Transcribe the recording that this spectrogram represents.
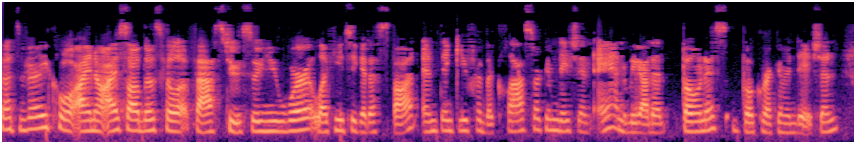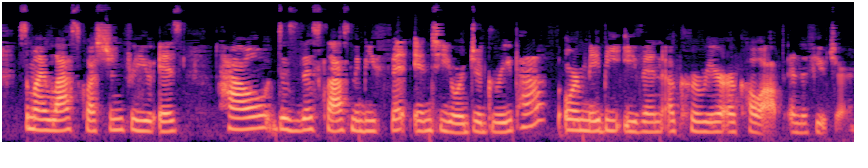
That's very cool. I know I saw those fill up fast too. So you were lucky to get a spot and thank you for the class recommendation and we got a bonus book recommendation. So my last question for you is how does this class maybe fit into your degree path or maybe even a career or co-op in the future?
